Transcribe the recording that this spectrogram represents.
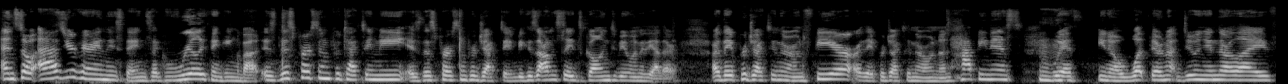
And so as you're hearing these things, like really thinking about, is this person protecting me? Is this person projecting? Because honestly, it's going to be one or the other. Are they projecting their own fear? Are they projecting their own unhappiness mm-hmm. with, you know, what they're not doing in their life?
